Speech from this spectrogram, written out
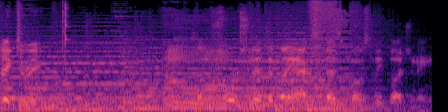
Victory. It's unfortunate that my axe does mostly bludgeoning.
